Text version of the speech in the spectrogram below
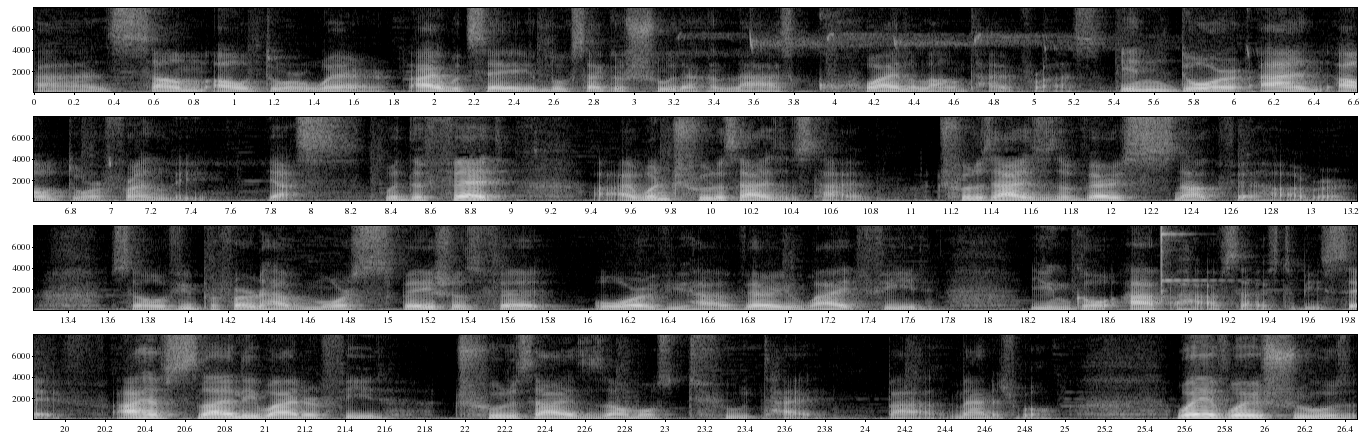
and some outdoor wear, I would say it looks like a shoe that can last quite a long time for us. Indoor and outdoor friendly, yes. With the fit, I went true to size this time. True to size is a very snug fit, however. So if you prefer to have a more spacious fit, or if you have very wide feet, you can go up half size to be safe. I have slightly wider feet. True to size is almost too tight but manageable. Way of Wade shoes,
